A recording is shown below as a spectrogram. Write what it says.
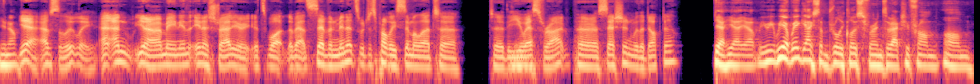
you know, Yeah, absolutely. And, and you know, I mean, in, in Australia, it's what about seven minutes, which is probably similar to to the US, right? Per session with a doctor. yeah, yeah, yeah. We we have, we actually have some really close friends that are actually from um,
